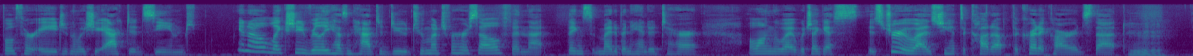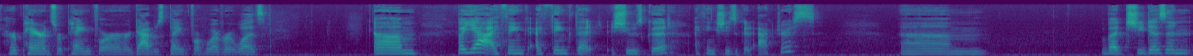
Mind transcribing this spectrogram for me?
both her age and the way she acted seemed, you know, like she really hasn't had to do too much for herself, and that things might have been handed to her along the way, which I guess is true, as she had to cut up the credit cards that her parents were paying for, her dad was paying for, whoever it was. Um, but yeah, I think I think that she was good. I think she's a good actress. Um, but she doesn't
